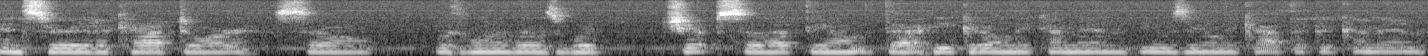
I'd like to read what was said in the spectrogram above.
inserted a cat door. So with one of those wood chips so that the that he could only come in. He was the only cat that could come in.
